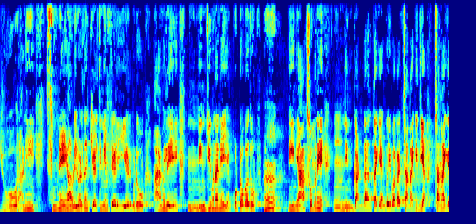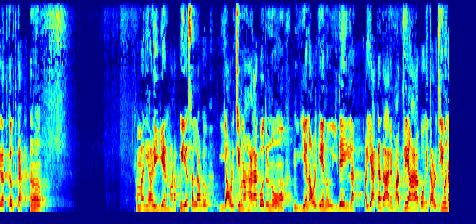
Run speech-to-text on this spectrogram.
ಅಯ್ಯೋ ರಾಣಿ ಸುಮ್ಮನೆ ಅವಳು ಹೇಳ್ದಂಗೆ ಕೇಳ್ತೀನಿ ಅಂತೇಳಿ ಹೇಳ್ಬಿಡು. ಆಮೇಲೆ ನಿನ್ನ ನಿನ್ ಜೀವನನೇ ಎಕ್ಕುಟ್ಟೋಗೋದು ಹ್ಮ್ ನೀನ್ ಯಾಕೆ ಸುಮ್ಮನೆ ನಿನ್ ಗಂಡ ಅಂತ ಹೆಂಗೋ ಇವಾಗ ಚೆನ್ನಾಗಿದ್ಯಾ? ಚೆನ್ನಾಗಿರೋದು ಕಲ್ತ್ಕ. ಹ್ಮ್ ಮನೆಯಾಳಿ ಏನು ಮಾಡಕ್ಕೂ ಏಸಲ್ಲ ಅವಳು. ಅವಳ ಜೀವನ ಹಾಳಾಗೋದ್ರೂ ಏನ್ ಅವಳಿಗೇನು ಇದೇ ಇಲ್ಲ. ಯಾಕಂದ್ರೆ ಆದ್ರೆ ಮದ್ವೆ ಹಾಳಾಗೋಗಿತ್ತು ಅವಳ ಜೀವನ.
